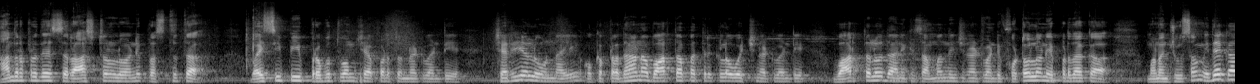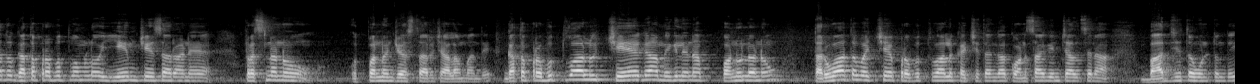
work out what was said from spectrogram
ఆంధ్రప్రదేశ్ రాష్ట్రంలోని ప్రస్తుత వైసీపీ ప్రభుత్వం చేపడుతున్నటువంటి చర్యలు ఉన్నాయి. ఒక ప్రధాన వార్తాపత్రికలో వచ్చినటువంటి వార్తలు దానికి సంబంధించినటువంటి ఫోటోలను ఎప్పటిదాకా మనం చూసాం. ఇదే కాదు గత ప్రభుత్వంలో ఏం చేశారు అనే ప్రశ్నను ఉత్పన్నం చేస్తారు చాలామంది. గత ప్రభుత్వాలు చేయగా మిగిలిన పనులను తరువాత వచ్చే ప్రభుత్వాలు ఖచ్చితంగా కొనసాగించాల్సిన బాధ్యత ఉంటుంది.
